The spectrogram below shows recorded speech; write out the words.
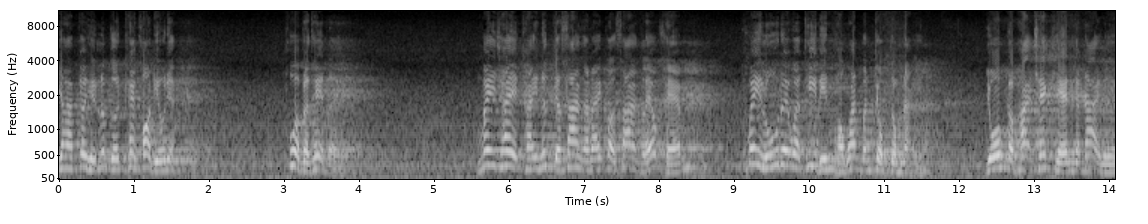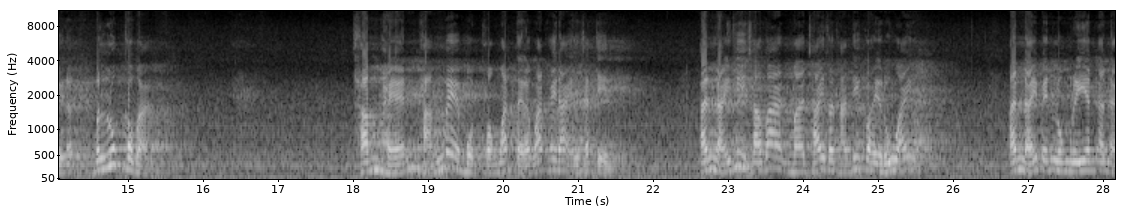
อยากจะเห็นแล้วเกิดแค่ข้อเดียวเนี่ย ทั่วประเทศเลย ไม่ใช่ใครนึกจะสร้างอะไรก็สร้างแล้วแถม ไม่รู้ด้วยว่าที่ดินของวัดมันจบตรงไหน โยมกับพระเช็คแขนกันได้เลยนะ มันลุกเข้ามาทำแผนผังแม่บทของวัดแต่ละวัดให้ได้ให้ชัดเจน อันไหนที่ชาวบ้านมาใช้สถานที่ก็ให้รู้ไว้ อันไหนเป็นโรงเรียน อันไหน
